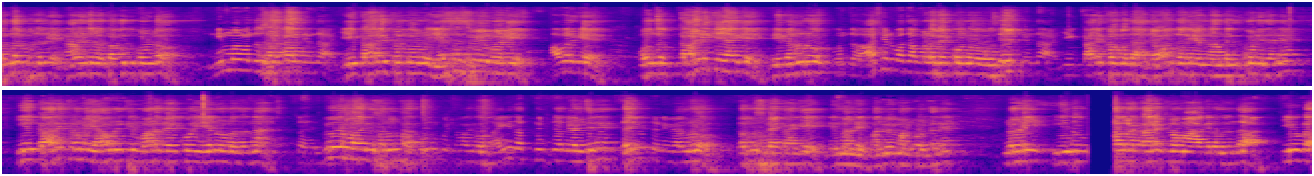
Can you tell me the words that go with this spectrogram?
ಸಂದರ್ಭದಲ್ಲಿ ನಾನು ಇದನ್ನು ತೆಗೆದುಕೊಂಡು ನಿಮ್ಮ ಒಂದು ಸಹಕಾರದಿಂದ ಈ ಕಾರ್ಯಕ್ರಮವನ್ನು ಯಶಸ್ವಿ ಮಾಡಿ ಅವರಿಗೆ ಒಂದು ಕಾಣಿಕೆಯಾಗಿ ನೀವೆಲ್ಲರೂ ಒಂದು ಆಶೀರ್ವಾದ ಮಾಡಬೇಕು ಅನ್ನೋ ಉದ್ದೇಶದಿಂದ ಈ ಕಾರ್ಯಕ್ರಮದ ಜವಾಬ್ದಾರಿಯನ್ನು ನಾನು ತೆಗೆದುಕೊಂಡಿದ್ದೇನೆ. ಈ ಕಾರ್ಯಕ್ರಮ ಯಾವ ರೀತಿ ಮಾಡಬೇಕು, ಏನು ಅನ್ನೋದನ್ನ ವಿವರವಾಗಿ ಸ್ವಲ್ಪ ಕೂಲಂಕುಷವಾಗಿ ಒಂದು ಐದು ಹತ್ತು ನಿಮಿಷದಲ್ಲಿ ಹೇಳ್ತೀನಿ. ದಯವಿಟ್ಟು ನೀವೆಲ್ಲರೂ ಗಮನಿಸಬೇಕಾಗಿ ನಿಮ್ಮಲ್ಲಿ ಮನವಿ ಮಾಡ್ಕೊಳ್ತೇನೆ. ನೋಡಿ, ಇದು ಕಾರ್ಯಕ್ರಮ ಆಗಿರೋದ್ರಿಂದ ಇವಾಗ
